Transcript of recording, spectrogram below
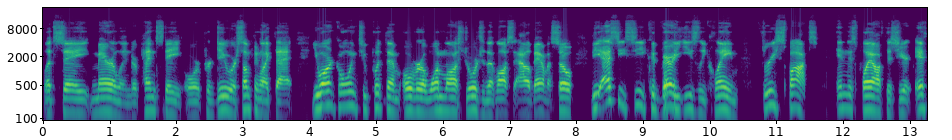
let's say Maryland or Penn State or Purdue or something like that. You aren't going to put them over a one loss Georgia that lost to Alabama. So the SEC could very easily claim three spots in this playoff this year if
